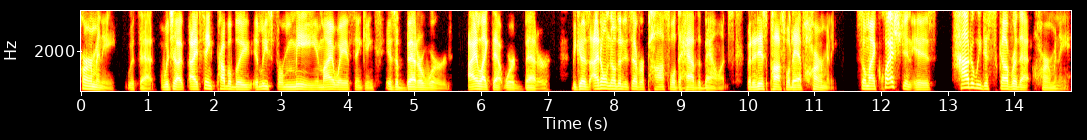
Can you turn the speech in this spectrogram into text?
harmony with that, which I, I think probably, at least for me, in my way of thinking, is a better word. I like that word better because I don't know that it's ever possible to have the balance, but it is possible to have harmony. So, my question is how do we discover that harmony?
